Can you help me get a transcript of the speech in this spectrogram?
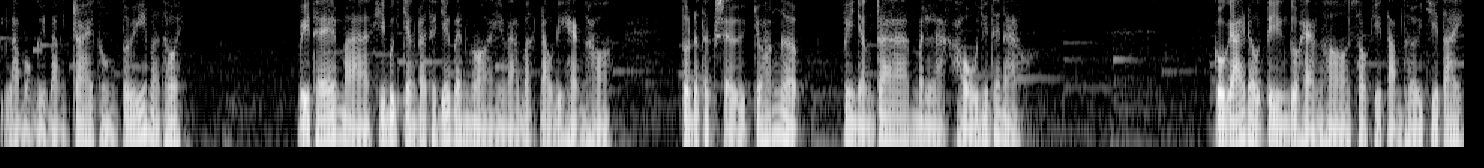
là một người bạn trai thuần túy mà thôi. Vì thế mà khi bước chân ra thế giới bên ngoài và bắt đầu đi hẹn hò, tôi đã thực sự choáng ngợp vì nhận ra mình lạc hậu như thế nào. Cô gái đầu tiên tôi hẹn hò sau khi tạm thời chia tay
